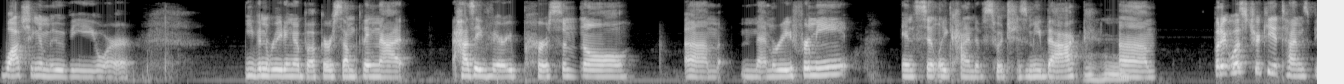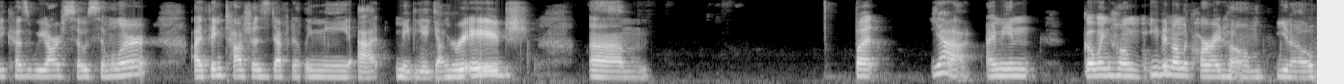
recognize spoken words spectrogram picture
watching a movie or even reading a book or something that has a very personal um, memory for me instantly kind of switches me back. hmm Um, but it was tricky at times because we are so similar. I think Tasha is definitely me at maybe a younger age. Um, but yeah, I mean, going home, even on the car ride home, you know,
